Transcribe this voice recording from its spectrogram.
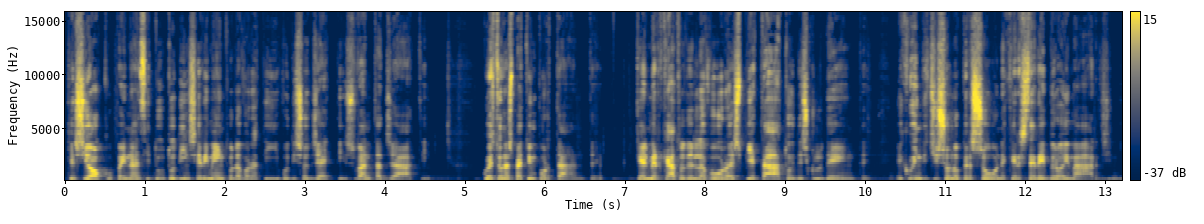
che si occupa innanzitutto di inserimento lavorativo di soggetti svantaggiati. Questo è un aspetto importante, che il mercato del lavoro è spietato ed escludente e quindi ci sono persone che resterebbero ai margini.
